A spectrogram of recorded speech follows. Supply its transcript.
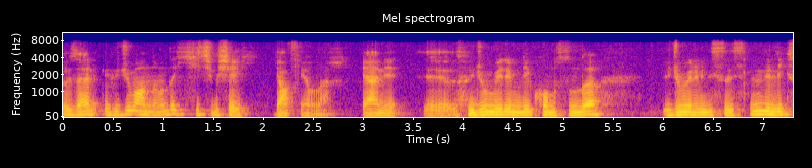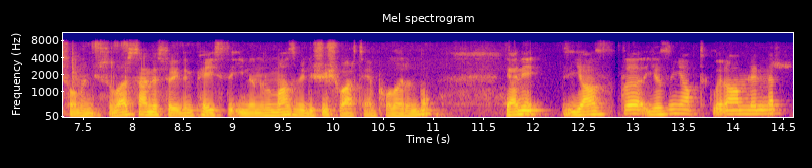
özellikle hücum anlamında hiçbir şey yapmıyorlar. Yani e, hücum verimliliği konusunda hücum verimliliği istatistiğinde lig sonuncusular. Sen de söyledin Pace'de inanılmaz bir düşüş var tempolarında. Yani yazda yazın yaptıkları hamleler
